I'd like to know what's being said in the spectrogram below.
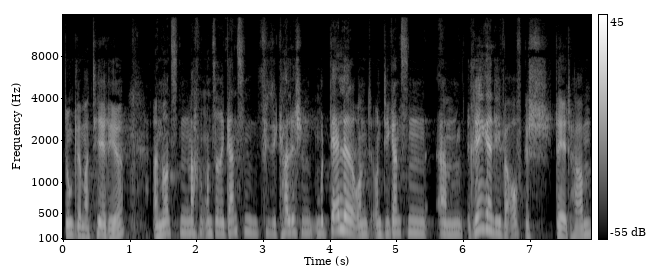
dunkle Materie. Ansonsten machen unsere ganzen physikalischen Modelle und, und die ganzen ähm, Regeln, die wir aufgestellt haben,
